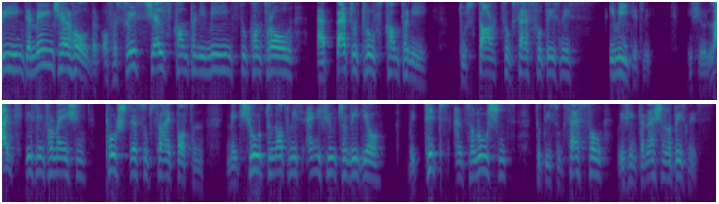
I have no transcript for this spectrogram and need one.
Being the main shareholder of a Swiss shelf company means to control a battle-proof company to start successful business immediately. If you like this information, push the subscribe button. Make sure to not miss any future video with tips and solutions to be successful with international business.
